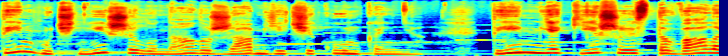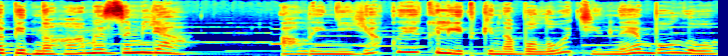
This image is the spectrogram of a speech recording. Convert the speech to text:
тим гучніше лунало жаб'яче кумкання, тим м'якішою ставала під ногами земля. Але ніякої клітки на болоті не було.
